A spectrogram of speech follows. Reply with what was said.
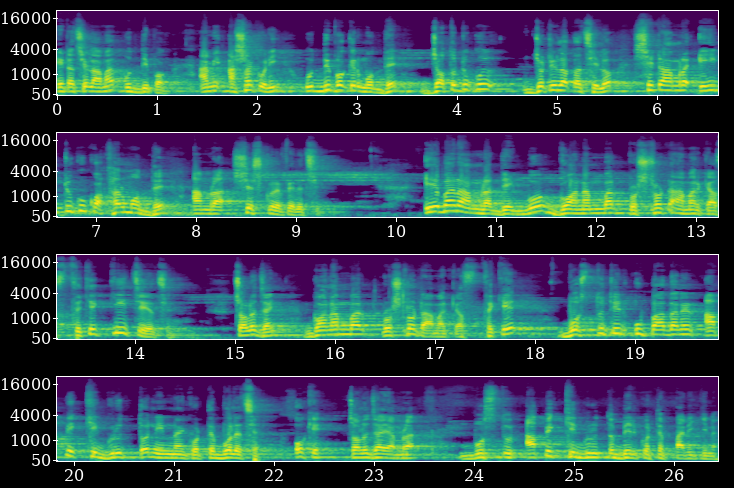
এটা ছিল আমার উদ্দীপক। আমি আশা করি উদ্দীপকের মধ্যে যতটুকু জটিলতা ছিল, সেটা আমরা এইটুকু কথার মধ্যে আমরা শেষ করে ফেলেছি। এবার আমরা দেখব গ নাম্বার প্রশ্নটা আমার কাছ থেকে কি চেয়েছে। চলো যাই, গ নাম্বার প্রশ্নটা আমার কাছ থেকে বস্তুটির উপাদানের আপেক্ষিক গুরুত্ব নির্ণয় করতে বলেছে। ওকে, চলো যাই আমরা বস্তুর আপেক্ষিক গুরুত্ব বের করতে পারি কিনা?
